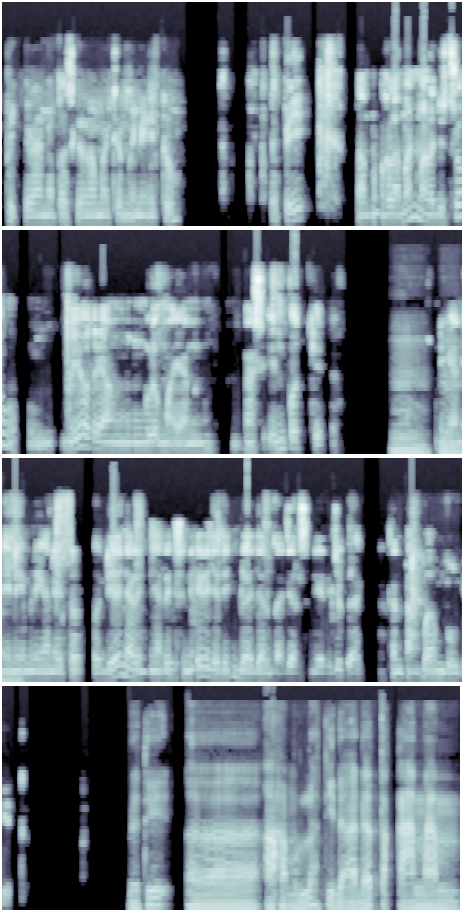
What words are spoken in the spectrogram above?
kepikiran apa segala macam ini itu. Tapi lama kelamaan malah justru beliau yang lumayan ngasih input gitu. Hmm, Mendingan hmm. ini, mendingan itu. Dia nyari-nyari sendiri, jadi belajar-belajar sendiri juga tentang bambu gitu. Berarti eh, alhamdulillah tidak ada tekanan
